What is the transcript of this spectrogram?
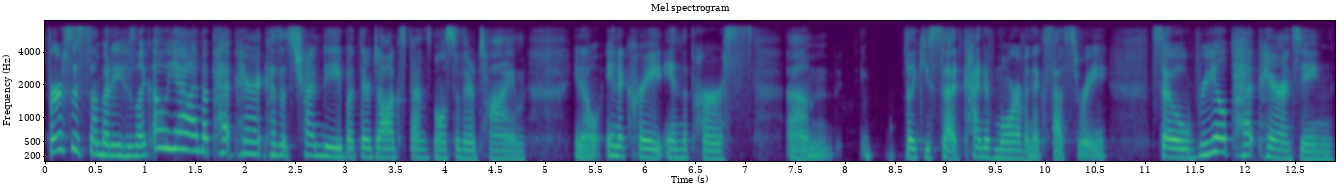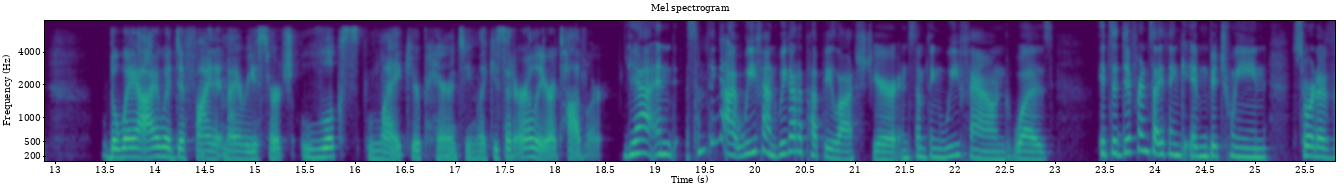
versus somebody who's like, oh yeah, I'm a pet parent because it's trendy, but their dog spends most of their time, you know, in a crate, in the purse. Um, like you said, kind of more of an accessory. So real pet parenting, the way I would define it in my research, looks like you're parenting, like you said earlier, a toddler. Yeah, and something I, we found, we got a puppy last year, and something we found was it's a difference, I think, in between sort of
